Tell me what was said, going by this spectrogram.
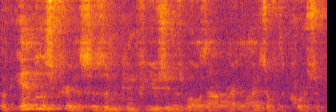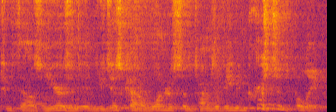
of endless criticism and confusion as well as outright lies over the course of 2,000 years. And, and you just kind of wonder sometimes if even Christians believe it.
